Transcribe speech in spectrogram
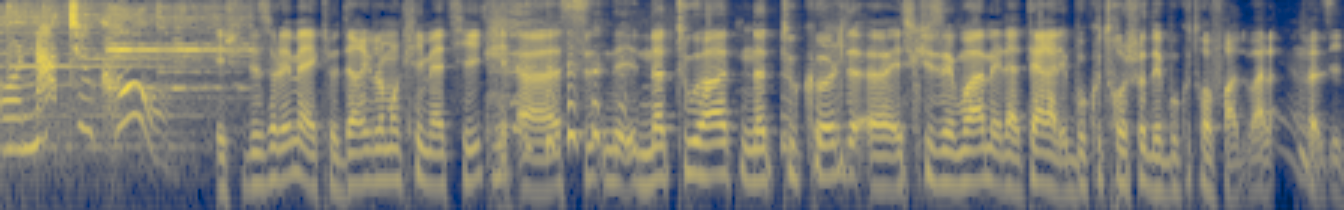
or not too cold. Et je suis désolé, mais avec le dérèglement climatique, euh, c'est- not too hot, not too cold, euh, excusez-moi, mais la Terre, elle est beaucoup trop chaude et beaucoup trop froide. Voilà, vas-y,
